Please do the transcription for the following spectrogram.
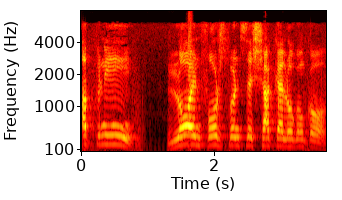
اپنی لا انفورسمنٹ سے شک ہے لوگوں کو۔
